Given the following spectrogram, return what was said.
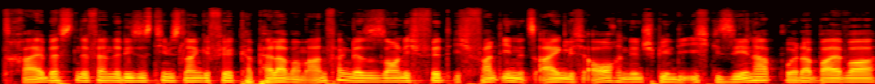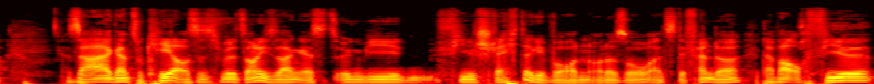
drei besten Defender dieses Teams lang gefehlt. Capella war am Anfang der Saison nicht fit. Ich fand ihn jetzt eigentlich auch in den Spielen, die ich gesehen habe, wo er dabei war, sah er ganz okay aus. Ich würde jetzt auch nicht sagen, er ist irgendwie viel schlechter geworden oder so als Defender. Da war auch viel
